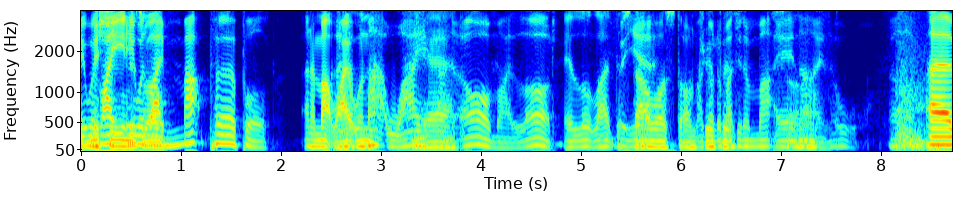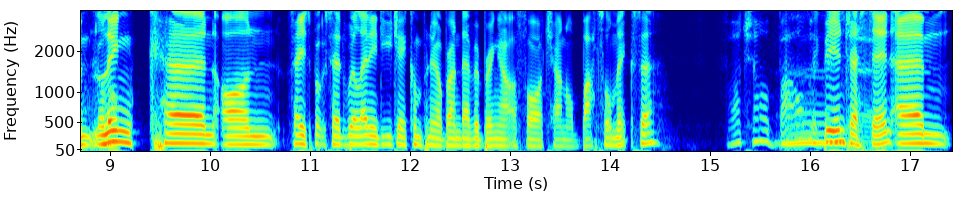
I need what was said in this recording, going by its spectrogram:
it was like Maschine it as was well, like matte purple, and a matte white a one. matte white. Yeah. And, oh my lord! It looked like the But Star yeah. Wars Oh my god! stormtroopers. Imagine a matte So A nice. nine. Oh. oh. Um, Lincoln on Facebook said, "Will any DJ company or brand ever bring out a four-channel battle mixer? Four channel battle Uh, mix. Be interesting." Um,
